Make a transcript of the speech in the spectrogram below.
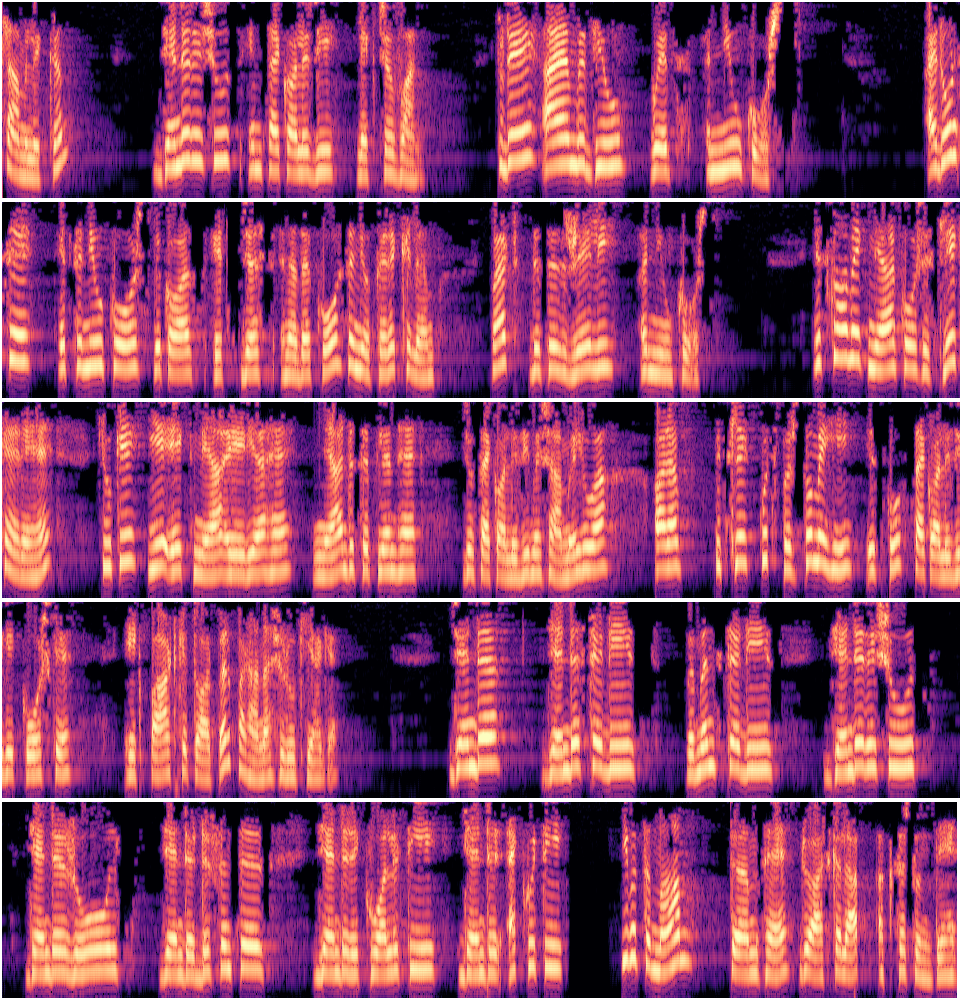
السلام علیکم gender issues in psychology lecture one today I am with you with new course I don't see it's a new course because it's just another course in your curriculum but this is really a new course اس کو ہم ایک نیا course اس لیے کہہ رہے ہیں کیونکہ یہ ایک نیا ایریا ہے نیا ڈسپلن ہے جو سائیکولوجی میں شامل ہوا اور اب پچھلے کچھ برسوں میں ہی اس کو سائیکولوجی کے کورس کے ایک پارٹ کے طور پر پڑھانا شروع کیا گیا۔ Gender gender studies women studies gender issues gender roles gender difference gender equality gender equity یہ وہ تمام ٹرمز ہیں جو آج کل آپ اکثر سنتے ہیں۔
